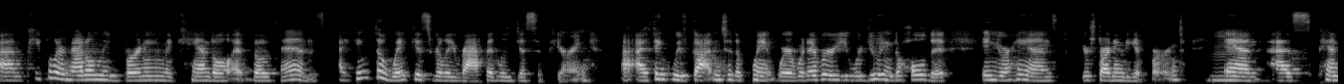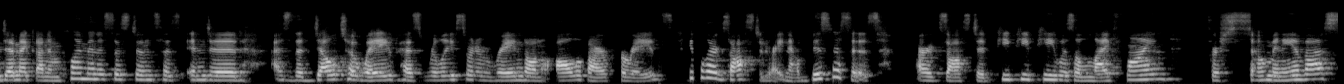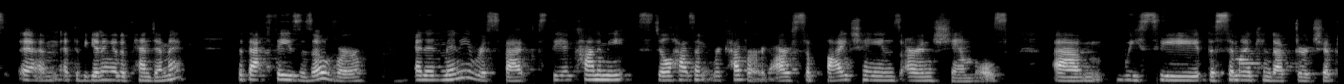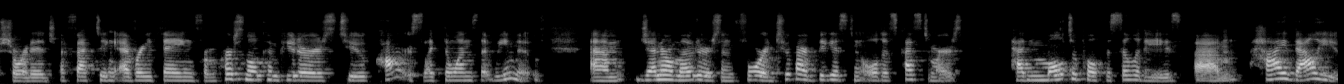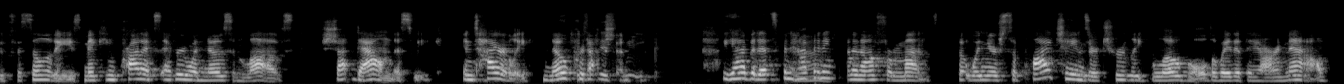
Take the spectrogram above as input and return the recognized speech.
um, people are not only burning the candle at both ends, I think the wick is really rapidly disappearing. I think we've gotten to the point where whatever you were doing to hold it in your hands, you're starting to get burned. Mm. And as pandemic unemployment assistance has ended, as the Delta wave has really sort of rained on all of our parades, people are exhausted right now. Businesses are exhausted. PPP was a lifeline for so many of us um, at the beginning of the pandemic, but that phase is over. And in many respects, the economy still hasn't recovered. Our supply chains are in shambles. Um, we see the semiconductor chip shortage affecting everything from personal computers to cars, like the ones that we move. Um, General Motors and Ford, two of our biggest and oldest customers, had multiple facilities, um, high value facilities, making products everyone knows and loves, shut down this week entirely. No production. Yeah, but it's been yeah. happening on and off for months. But when your supply chains are truly global, the way that they are now,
